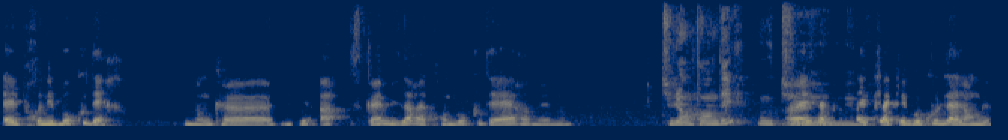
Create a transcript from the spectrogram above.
elle prenait beaucoup d'air. Donc, euh, ah, c'est quand même bizarre, elle prend beaucoup d'air, mais bon. Tu l'entendais ou tu... Ouais, elle claquait beaucoup de la langue.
